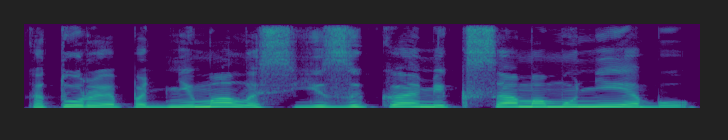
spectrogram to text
которое поднималось языками к самому небу.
